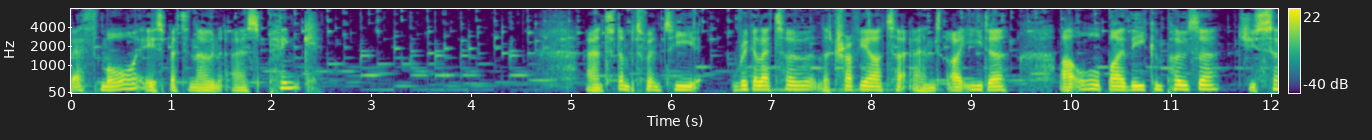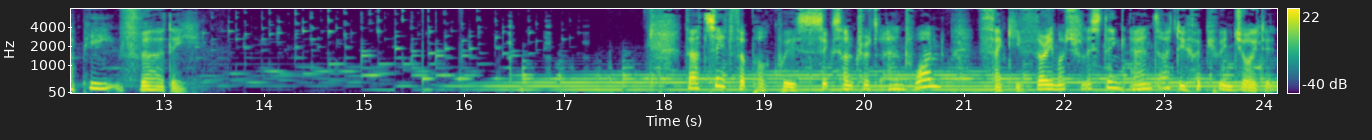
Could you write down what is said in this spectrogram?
Beth Moore is better known as Pink. And number 20, Rigoletto, La Traviata and Aida are all by the composer Giuseppe Verdi. That's it for Pod Quiz 601. Thank you very much for listening and I do hope you enjoyed it.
